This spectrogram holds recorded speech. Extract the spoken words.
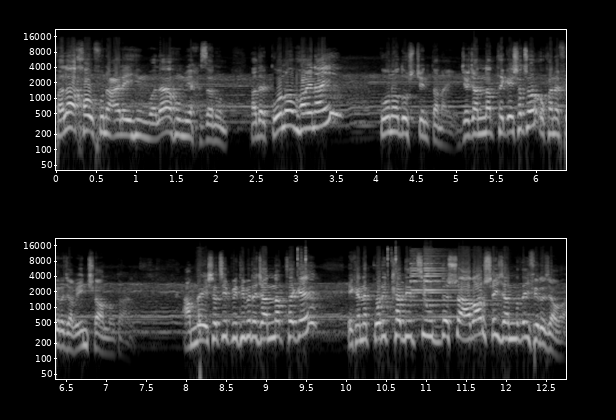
ফালা খাউফুন আলাইহিম ওয়ালা হুম ইয়াহজানুন। তাদের কোনো ভয় নাই, কোনো দুশ্চিন্তা নাই। যে জান্নাত থেকে এসেছ, ওখানে ফিরে যাবে, ইনশাআল্লাহ তাআলা। আমরা এসেছি পৃথিবীতে জান্নাত থেকে, এখানে পরীক্ষা দিচ্ছি উদ্দেশ্য আবার সেই জান্নাতেই ফিরে যাওয়া।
